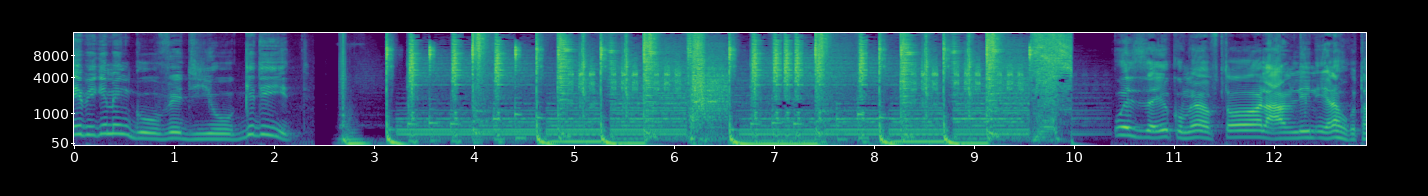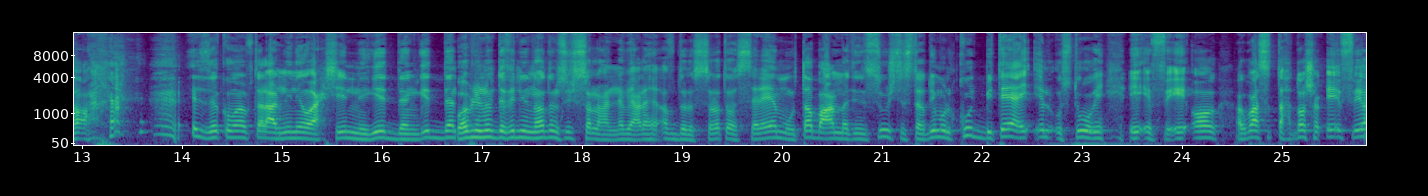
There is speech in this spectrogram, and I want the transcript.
AB Gaming وفيديو جديد وازيكم يا أبطال؟ عاملين إيه؟ له قطاع ازيكم يا ابطال عاملين إيه؟ وحشيني جدا جدا. وقبل ما نبدأ فيديو النهارده ما تنسوش تصلوا على النبي عليه أفضل الصلاة والسلام. وطبعا ما تنسوش تستخدموا الكود بتاعي الأسطوري اي اف اي ار 4611 اي اف اي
